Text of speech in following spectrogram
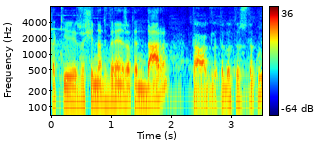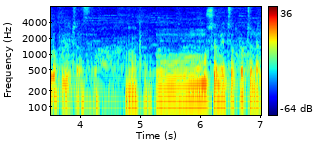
takie, że się nadwyręża ten dar? Tak, dlatego też tak ulopuję często. No okej. Mm, Muszę mieć odpoczynek.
